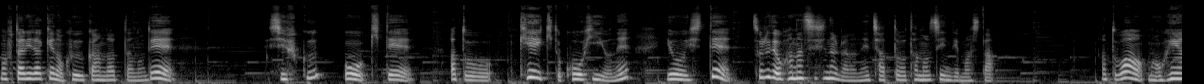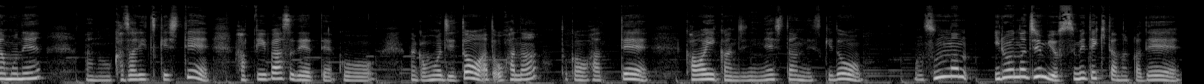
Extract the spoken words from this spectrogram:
まあ、2人だけの空間だったので私服を着てあとケーキとコーヒーをね用意してそれでお話ししながらねチャットを楽しんでましたあとは、まあ、お部屋もねあの飾り付けして「ハッピーバースデー」ってこうなんか文字とあとお花とかを貼って可愛い感じにねしたんですけどまあ、そんないろんな準備を進めてきた中で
